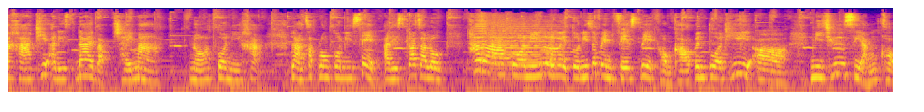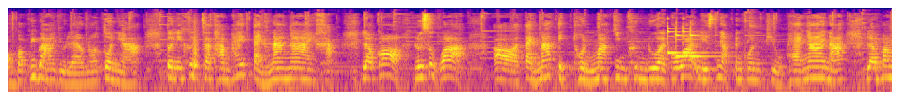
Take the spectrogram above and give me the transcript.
นะคะ ที่อลิสได้แบบใช้มา เนาะตัวนี้ค่ะ หลังจากลงตัวนี้เสร็จอลิสก็จะลงทาราตัวนี้เลยตัวนี้จะเป็นเฟสเบดของเขาเป็นตัวที่มีชื่อเสียงของบ๊อบบี้บาร์อยู่แล้วเนาะตัวนี้ตัวนี้คือจะทำให้แต่งหน้าง่ายค่ะ แล้วก็รู้สึกว่าแต่งหน้าติดทนมากยิ่งขึ้นด้วย เพราะว่าลิสเนี่ยเป็นคนผิวแพ้ง่ายนะ แล้วบาง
